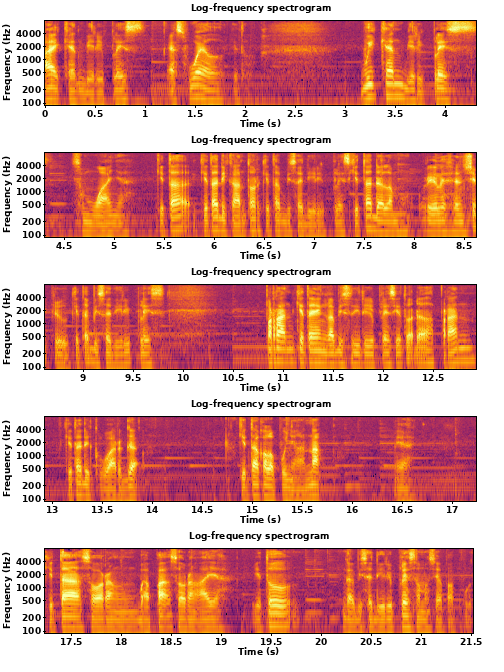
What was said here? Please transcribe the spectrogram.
I can be replaced as well gitu. We can be replaced semuanya. Kita kita di kantor kita bisa di replace. Kita dalam relationship juga kita bisa di replace peran kita yang nggak bisa di replace itu adalah peran kita di keluarga. Kita kalau punya anak ya kita seorang bapak seorang ayah itu nggak bisa di replace sama siapa pun.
